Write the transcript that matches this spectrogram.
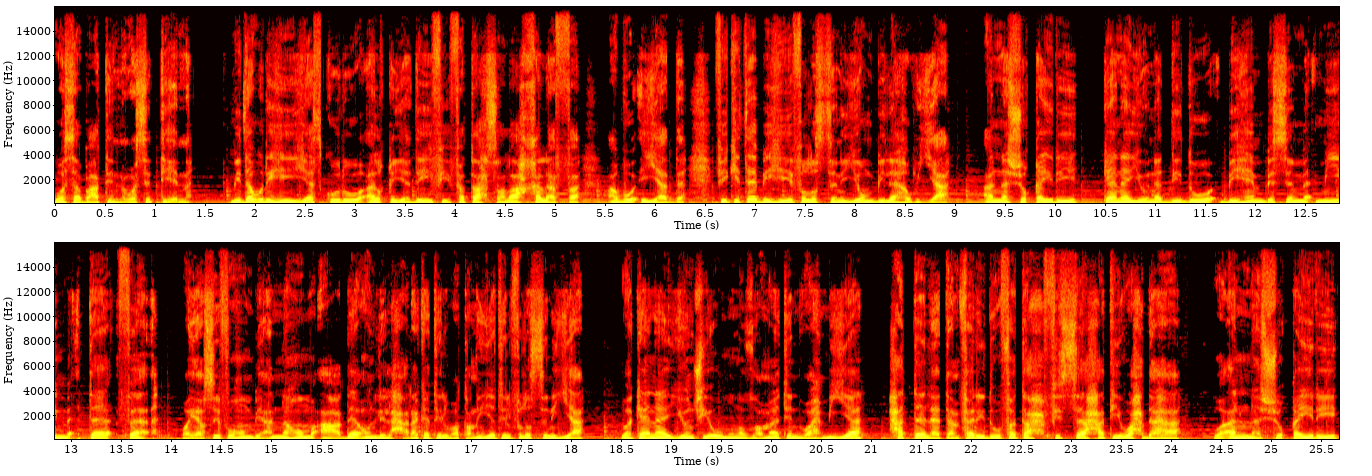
و67 بدوره يذكر القيادي في فتح صلاح خلف أبو إياد في كتابه فلسطيني بلا هوية أن الشقيري كان يندد بهم باسم ميم تاء فاء ويصفهم بأنهم أعداء للحركة الوطنية الفلسطينية. وكان ينشئ منظمات وهمية حتى لا تنفرد فتح في الساحة وحدها وأن الشقيري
